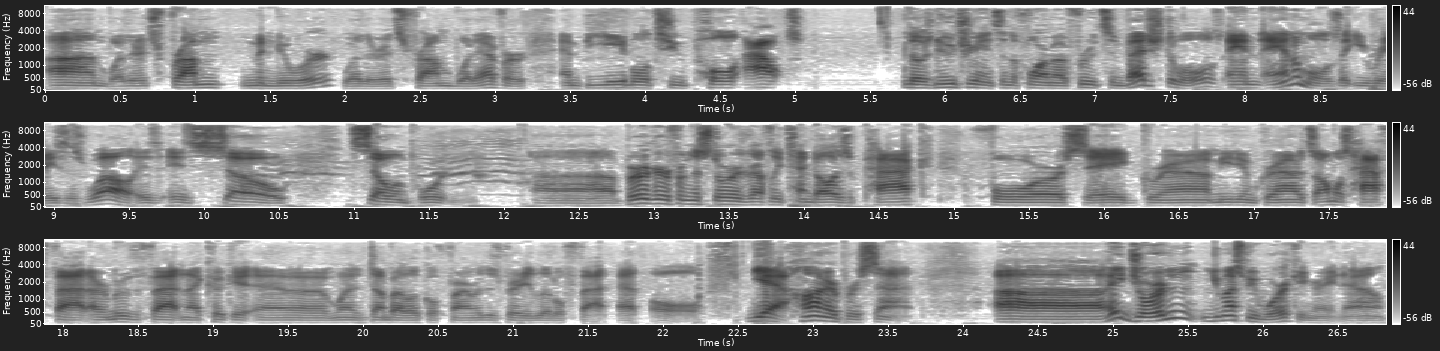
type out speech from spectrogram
um, whether it's from manure, whether it's from whatever, and be able to pull out those nutrients in the form of fruits and vegetables and animals that you raise as well is, is so, so important. Uh, burger from the store is roughly $10 a pack for, say, ground, medium ground. It's almost half fat. I remove the fat and I cook it uh, when it's done by a local farmer. There's very little fat at all. Yeah, 100%. Uh, hey, Jordan, you must be working right now.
